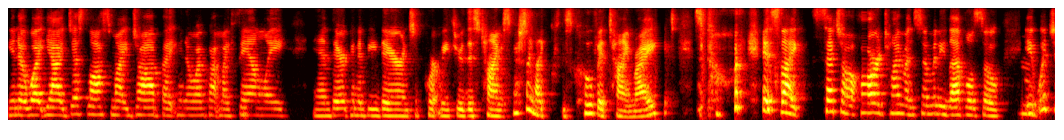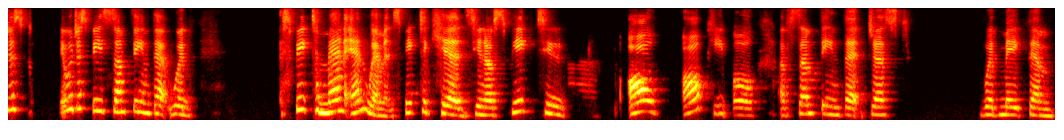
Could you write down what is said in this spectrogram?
You know what? Yeah, I just lost my job, but you know, I've got my family and they're going to be there and support me through this time, especially like this COVID time, right? So it's like such a hard time on so many levels. So mm-hmm. it would just, it would just be something that would speak to men and women, speak to kids, you know, speak to all all people of something that just would make them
